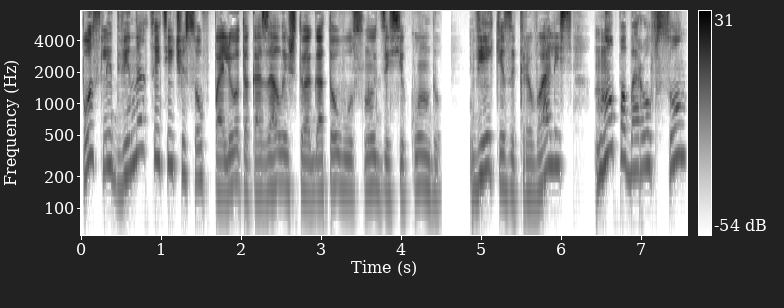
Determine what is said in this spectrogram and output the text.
После 12 часов полета казалось, что я готова уснуть за секунду. Веки закрывались, но, поборов сон,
